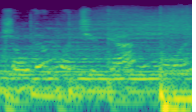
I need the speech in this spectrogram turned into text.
Show them what you got.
